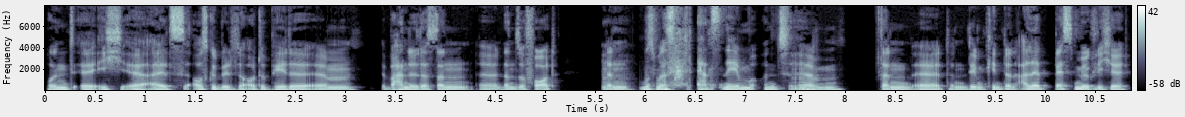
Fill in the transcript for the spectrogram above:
Und äh, ich äh, als ausgebildeter Orthopäde ähm, behandle das dann äh, dann sofort. Dann mhm. muss man es halt ernst nehmen und mhm. ähm, dann äh, dann dem Kind dann alle bestmögliche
